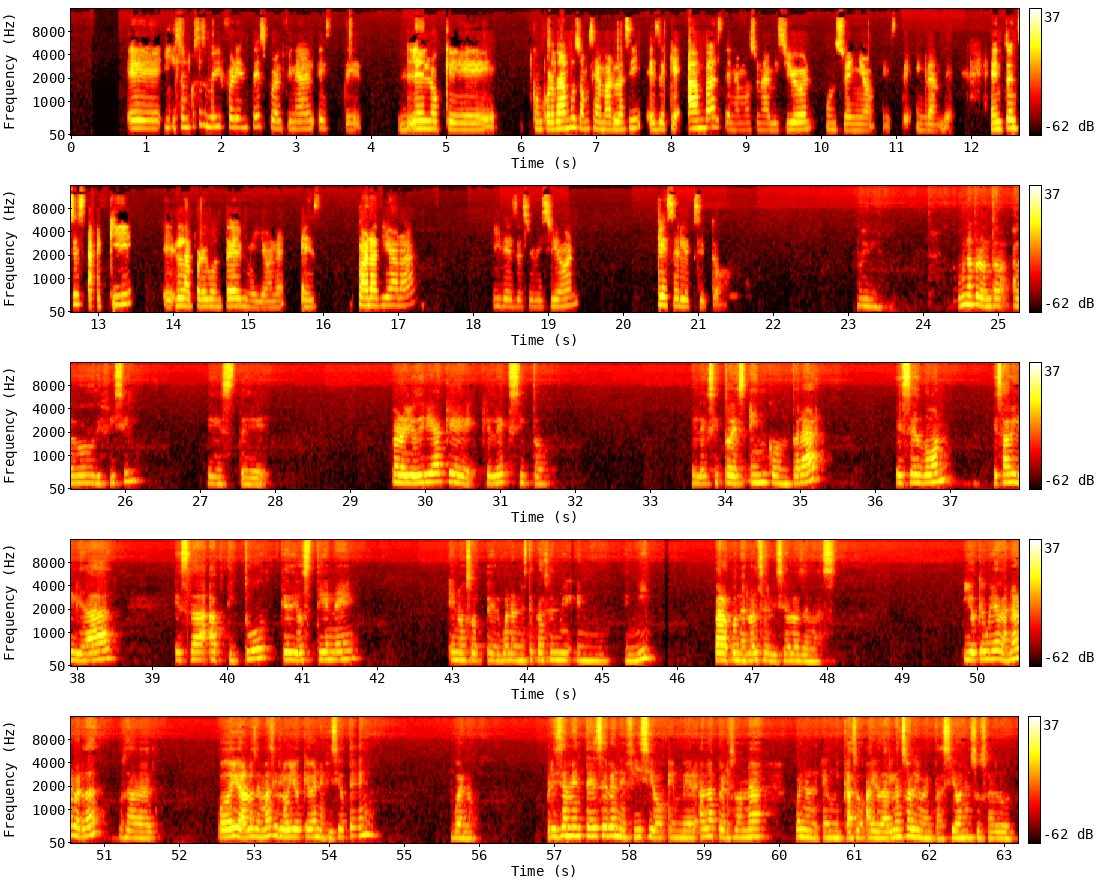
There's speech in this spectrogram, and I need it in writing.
Eh, y son cosas muy diferentes, pero al final, este, lo que concordamos, vamos a llamarlo así, es de que ambas tenemos una visión, un sueño este, en grande. Entonces, aquí eh, la pregunta del millón es, para Diara y desde su visión, ¿qué es el éxito? Muy bien. Una pregunta algo difícil, este, pero yo diría que, que el éxito, el éxito es encontrar ese don, esa habilidad, esa aptitud que Dios tiene en nosotros, eh, bueno, en este caso en en, en mí, para ponerlo al servicio de los demás. ¿Y yo qué voy a ganar, verdad? O sea, puedo ayudar a los demás y luego yo qué beneficio tengo. Bueno, precisamente ese beneficio en ver a la persona, bueno, en, mi caso, ayudarle en su alimentación, en su salud,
